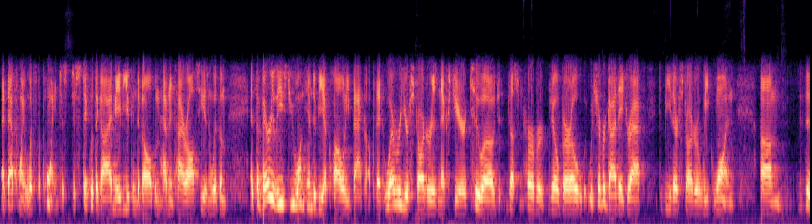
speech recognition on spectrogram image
At that point, what's the point? Just just stick with the guy. Maybe you can develop him, have an entire off season with him. At the very least, you want him to be a quality backup. That whoever your starter is next year, Tua, J- Justin Herbert, Joe Burrow, whichever guy they draft to be their starter week one, um, the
